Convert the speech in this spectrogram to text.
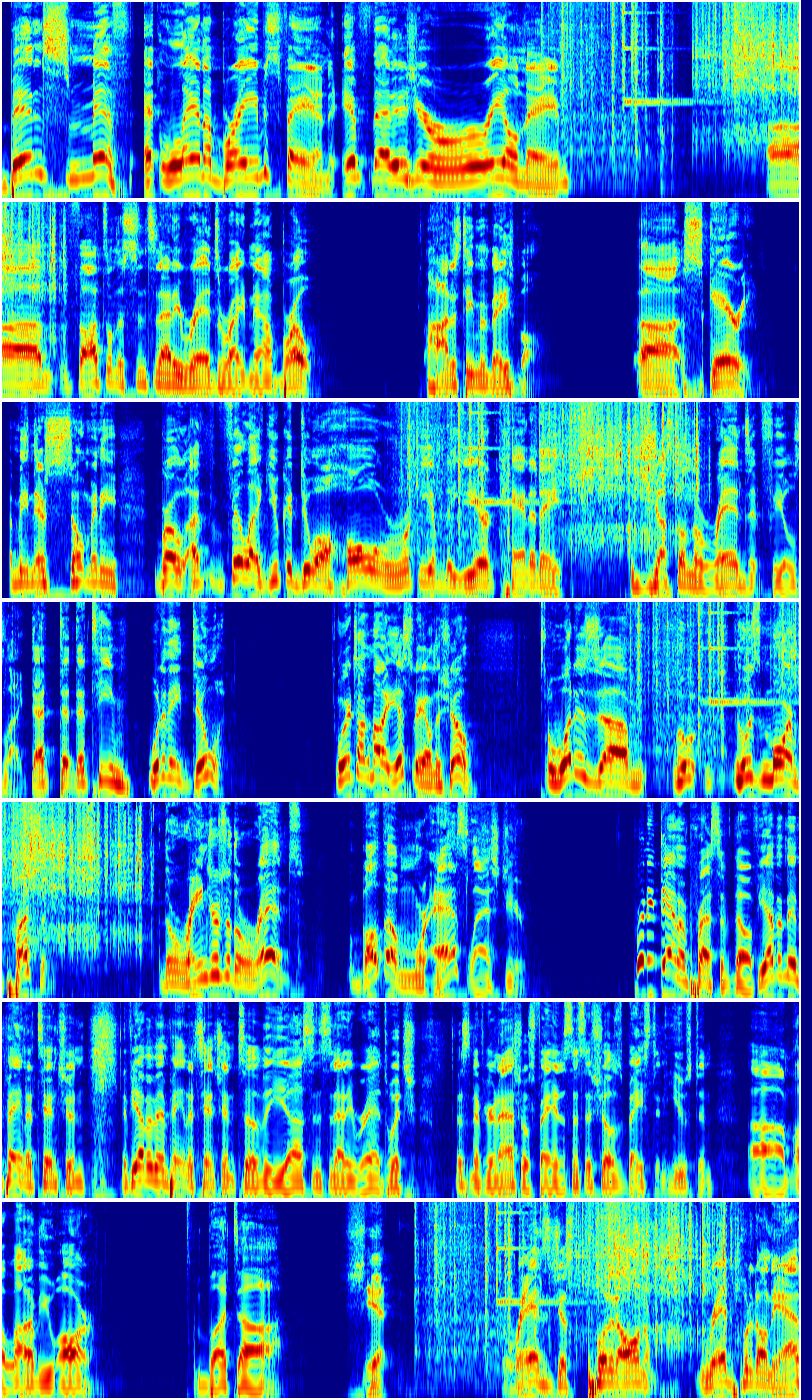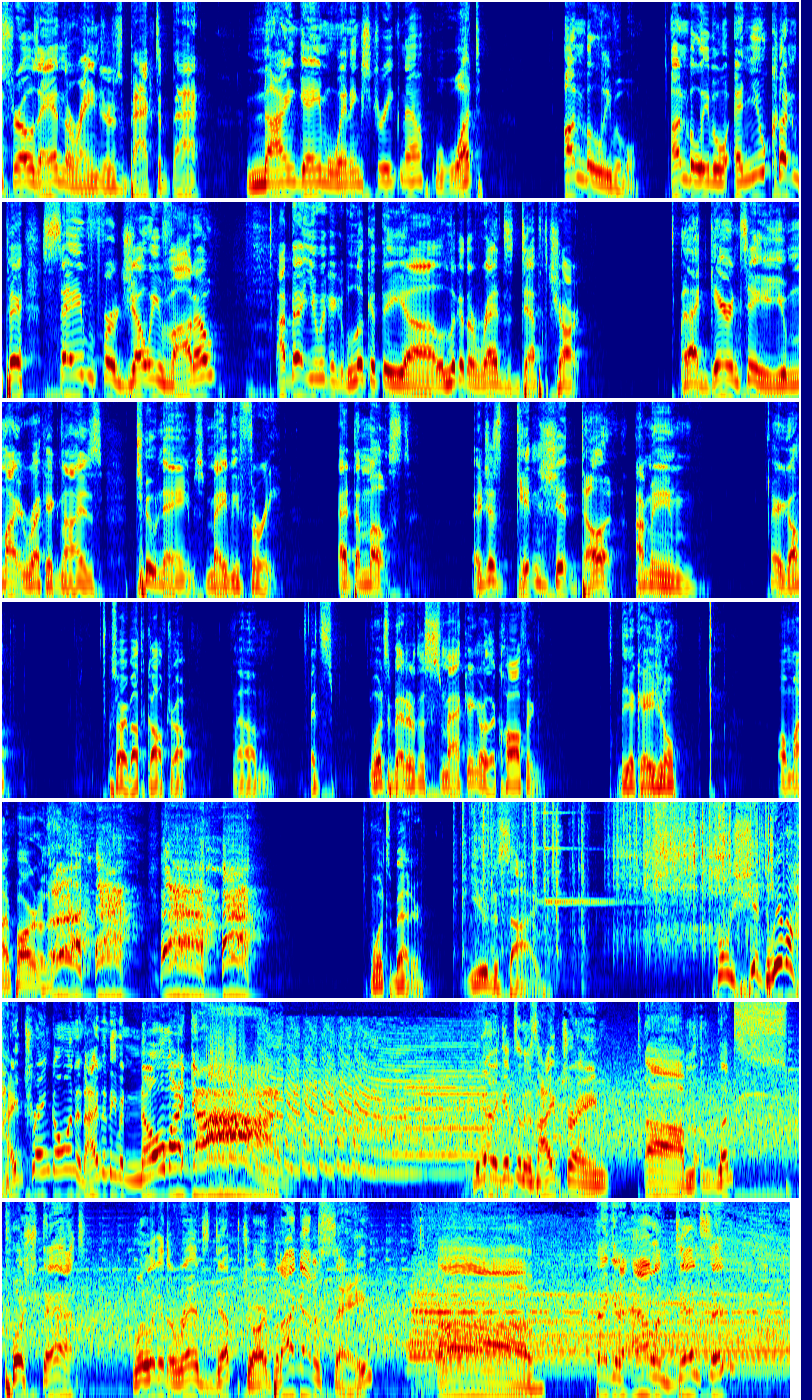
Ben Smith, Atlanta Braves fan, if that is your real name. Um, thoughts on the Cincinnati Reds right now, bro? Hottest team in baseball. Uh, scary. I mean, there's so many, bro. I feel like you could do a whole Rookie of the Year candidate just on the Reds. It feels like that that, that team. What are they doing? We were talking about it yesterday on the show. What is um who who's more impressive? The Rangers or the Reds? Both of them were ass last year. Pretty damn impressive though. If you haven't been paying attention, if you haven't been paying attention to the uh, Cincinnati Reds, which listen, if you're an Astros fan, and since this show is based in Houston, um, a lot of you are. But uh shit. Reds just put it on them. Reds put it on the Astros and the Rangers back to back. Nine game winning streak now. What? Unbelievable. Unbelievable. And you couldn't pick save for Joey Votto. I bet you we could look at the uh, look at the Reds depth chart. And I guarantee you you might recognize two names, maybe three at the most. They're just getting shit done. I mean, there you go. Sorry about the cough drop. Um, it's what's better, the smacking or the coughing? The occasional on my part or the What's better? You decide. Holy shit, do we have a hype train going and I didn't even know? My God! We got to get to this hype train. Um, let's push that. We'll look at the Reds depth chart, but I got to say, uh, thank you to Alan Denson,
